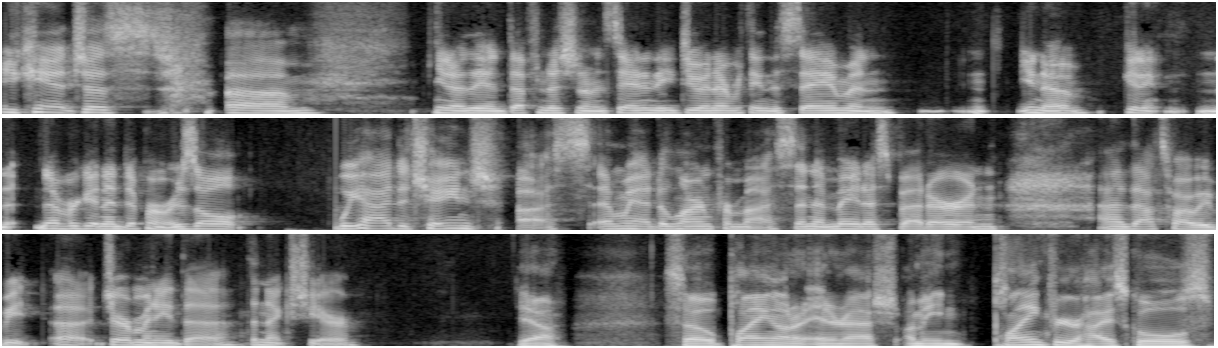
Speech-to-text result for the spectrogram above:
you can't just. Um, you know the definition of insanity doing everything the same and you know getting n- never getting a different result we had to change us and we had to learn from us and it made us better and uh, that's why we beat uh, germany the the next year yeah so playing on an international, I mean, playing for your high school is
